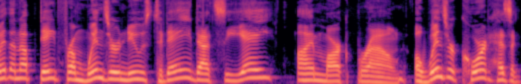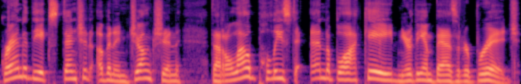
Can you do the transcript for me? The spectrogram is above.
With an update from WindsorNewsToday.ca, I'm Mark Brown. A Windsor court has granted the extension of an injunction that allowed police to end a blockade near the Ambassador Bridge.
